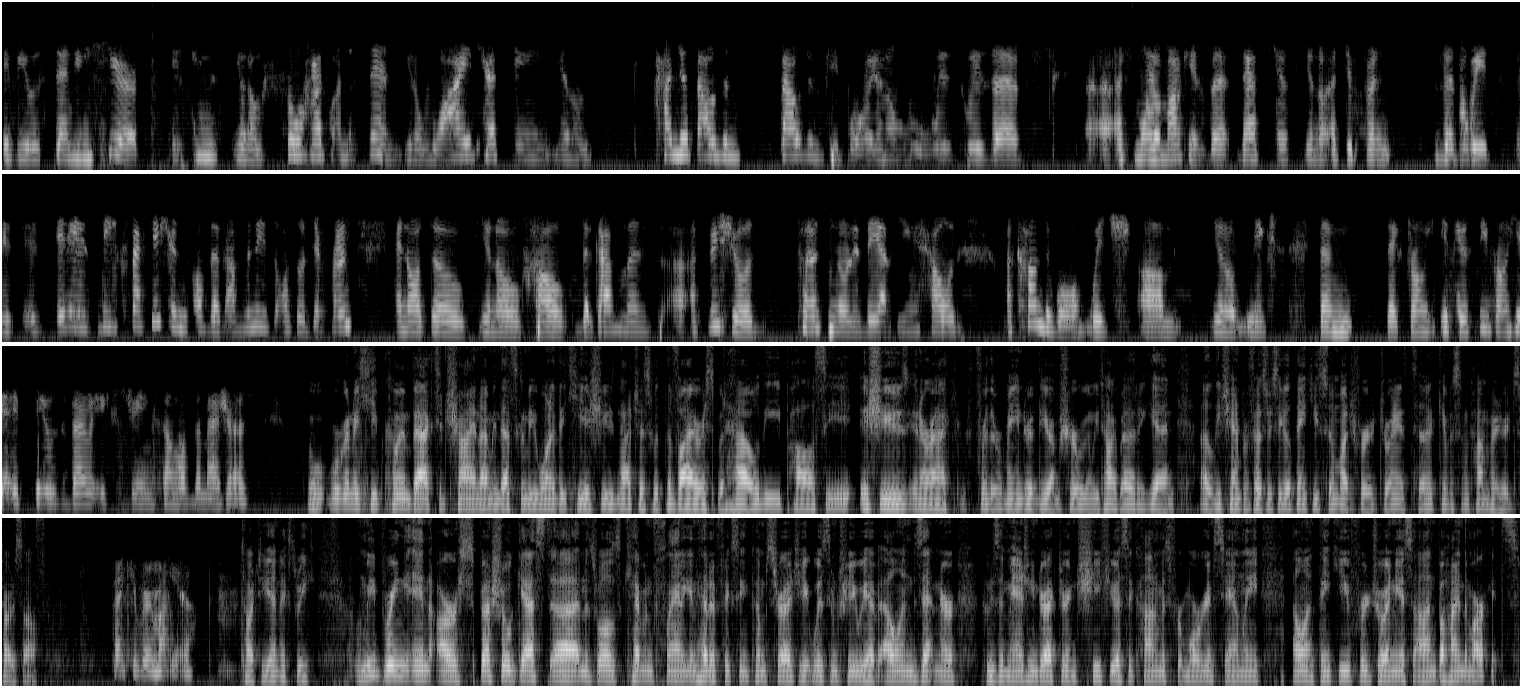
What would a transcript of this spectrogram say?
if you're standing here, it seems, you know, so hard to understand, you know, why testing, you know, hundred thousand thousand people, you know, with with a, a smaller market, but that's just, you know, a different the, the way it, it, it is the expectation of the government is also different, and also, you know, how the government uh, officials personally they are being held accountable, which um, you know makes them like from if you see from here, it feels very extreme. Some of the measures. Well, we're going to keep coming back to China. I mean, that's going to be one of the key issues, not just with the virus, but how the policy issues interact for the remainder of the year. I'm sure we're going to be talking about that again. Uh, Liqian, Professor Siegel, thank you so much for joining us to give us some commentary to start us off. Thank you very much. Yeah. Talk to you again next week. Let me bring in our special guest, uh, and as well as Kevin Flanagan, head of fixed income strategy at Wisdom Tree. We have Ellen Zentner, who's the managing director and chief U.S. economist for Morgan Stanley. Ellen, thank you for joining us on Behind the Markets.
